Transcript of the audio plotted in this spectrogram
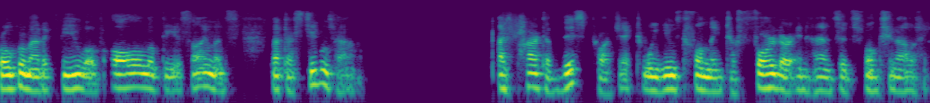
programmatic view of all of the assignments that their students have. As part of this project, we used funding to further enhance its functionality.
